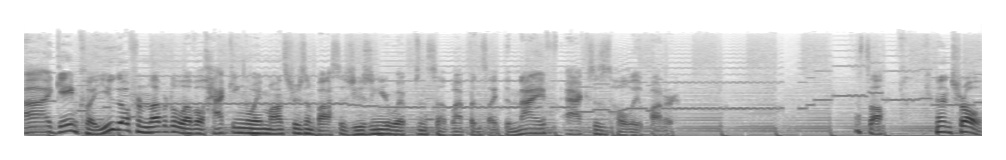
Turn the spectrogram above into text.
Uh, gameplay. You go from level to level, hacking away monsters and bosses using your whips and sub weapons like the knife, axes, holy water. That's all. Control.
